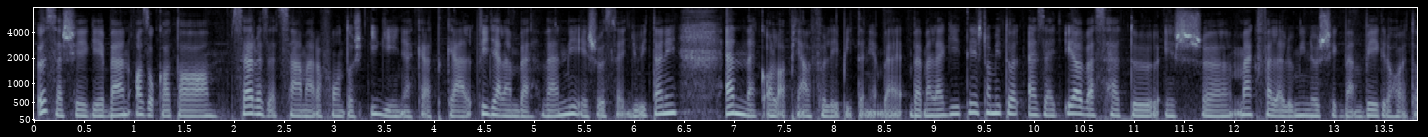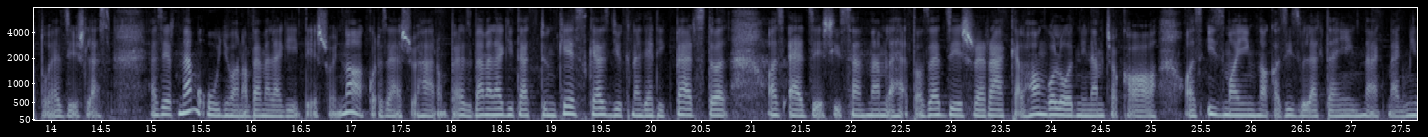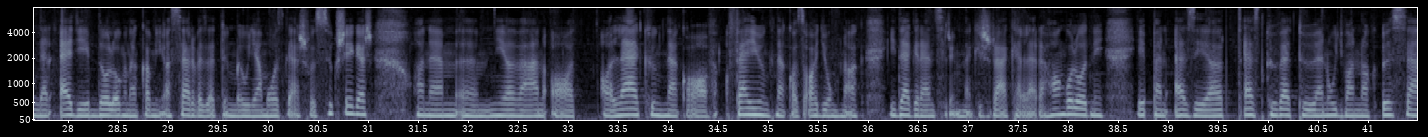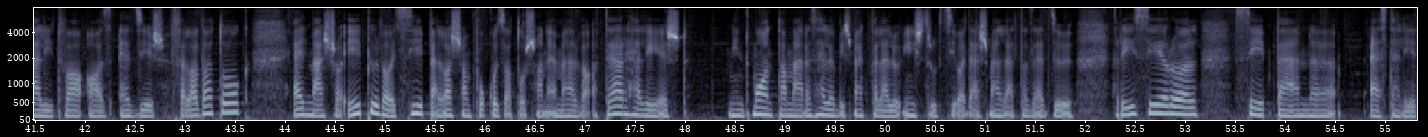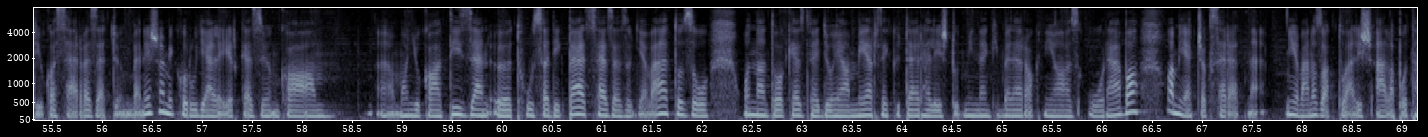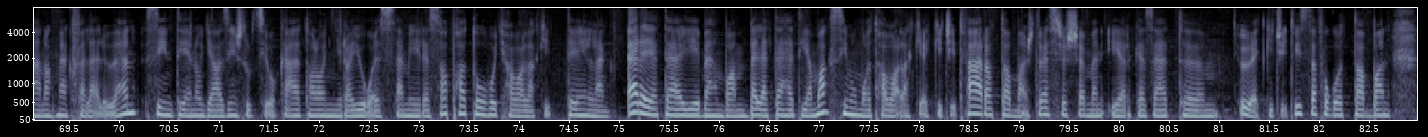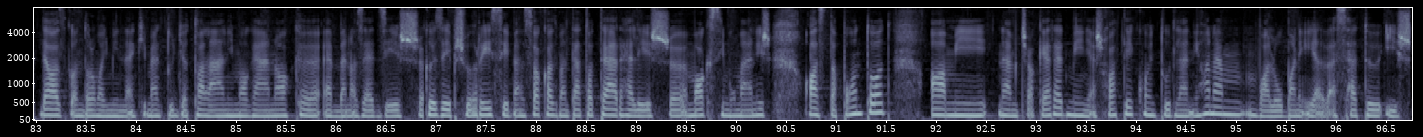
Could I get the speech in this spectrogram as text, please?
összességében azokat a szervezet számára fontos igényeket kell figyelembe venni és összegyűjteni, ennek alapján fölépíteni a bemelegítést, amitől ez egy élvezhető és megfelelő minőségben végrehajtató edzés lesz. Ezért nem úgy van a bemelegítés, hogy na, akkor az első három perc bemelegítettünk, kész, kezdjük negyedik perctől az edzés, hiszen nem lehet az edzésre, rá kell hangolódni, nem csak a, az izmainknak, az izületeinknek, meg minden egyéb dolognak, ami a szervezetünkben ugye a mozgáshoz szükséges, hanem nyilván a a lelkünknek, a fejünknek, az agyunknak, idegrendszerünknek is rá kell erre hangolódni. Éppen ezért ezt követően úgy vannak összeállítva az edzés feladatok, egymásra épülve, hogy szépen lassan, fokozatosan emelve a terhelést, mint mondtam már az előbb is megfelelő instrukcióadás mellett az edző részéről, szépen ezt elérjük a szervezetünkben. És amikor úgy elérkezünk a mondjuk a 15-20. perchez, ez ugye változó, onnantól kezdve egy olyan mértékű terhelést tud mindenki belerakni az órába, amilyet csak szeretne. Nyilván az aktuális állapotának megfelelően, szintén ugye az instrukciók által annyira jól személyre szabható, hogyha valaki tényleg erejeteljében van, beleteheti a maximumot, ha valaki egy kicsit fáradtabban, stresszesebben érkezett, ő egy kicsit visszafogottabban, de azt gondolom, hogy mindenki meg tudja találni magának ebben az edzés középső részében, szakaszban, tehát a terhelés maximumán is azt a pontot, ami nem csak eredményes, hatékony tud lenni, hanem valóban élvezhető is.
